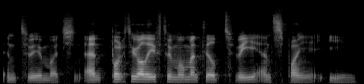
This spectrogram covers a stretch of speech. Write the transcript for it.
in twee matchen. En Portugal heeft er momenteel twee en Spanje één.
